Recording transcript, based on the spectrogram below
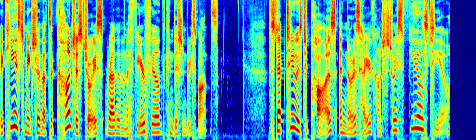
The key is to make sure that's a conscious choice rather than a fear filled, conditioned response. Step two is to pause and notice how your conscious choice feels to you.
